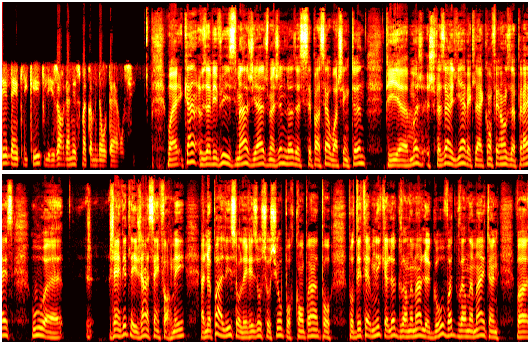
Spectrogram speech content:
îles impliquées, puis les organismes communautaires aussi. Ouais, quand vous avez vu les images hier, j'imagine là de ce qui s'est passé à Washington, puis euh, moi je, faisais un lien avec la conférence de presse où euh, J'invite les gens à s'informer, à ne pas aller sur les réseaux sociaux pour comprendre, pour pour déterminer que le gouvernement Legault, votre gouvernement est un, va,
